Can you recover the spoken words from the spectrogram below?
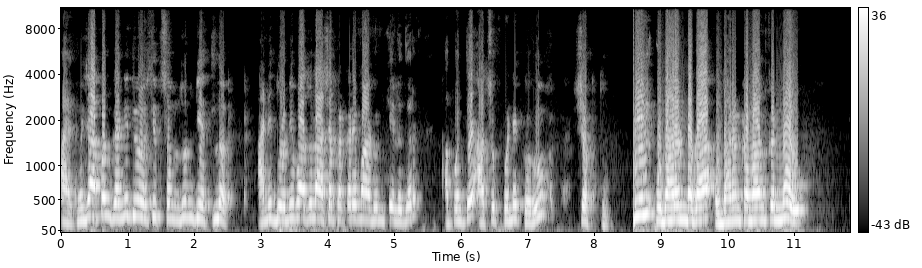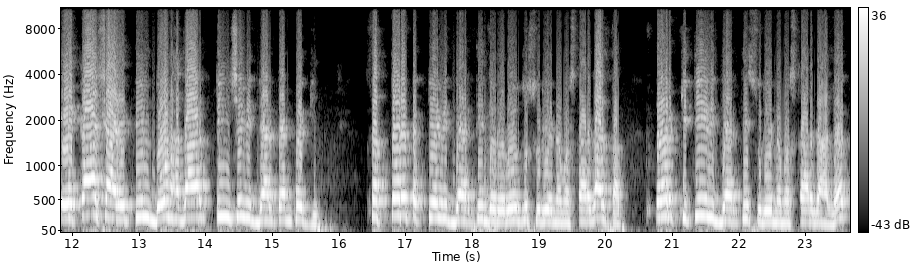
आहेत. म्हणजे आपण गणित व्यवस्थित समजून घेतलं आणि दोन्ही बाजूला अशा प्रकारे मांडून केलं तर आपण ते अचूकपणे करू शकतो. पुढील उदाहरण बघा. उदाहरण क्रमांक नऊ. एका शाळेतील दोन हजार तीनशे विद्यार्थ्यांपैकी सत्तर टक्के विद्यार्थी दररोज सूर्यनमस्कार घालतात. तर किती विद्यार्थी सूर्यनमस्कार घालत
